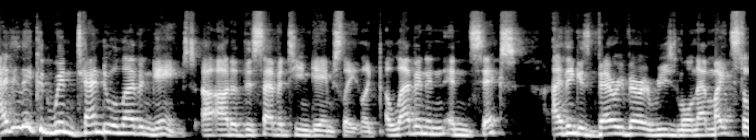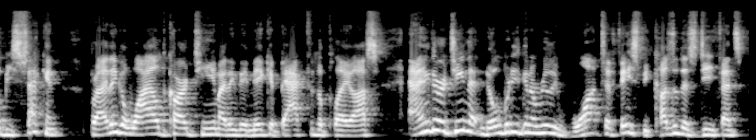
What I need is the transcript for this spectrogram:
I think they could win 10 to 11 games uh, out of the 17 game slate. Like 11 and, and 6, I think is very, very reasonable. And that might still be second, but I think a wild card team, I think they make it back to the playoffs. I think they're a team that nobody's going to really want to face because of this defense,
